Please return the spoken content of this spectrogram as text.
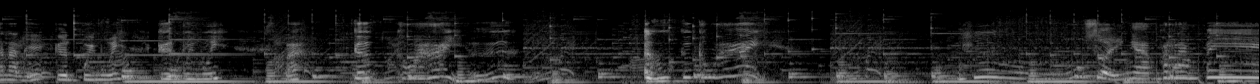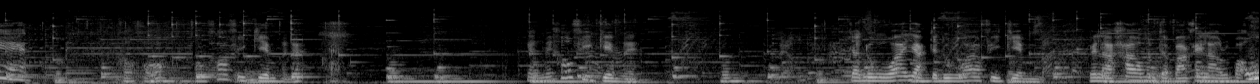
ขนาดนี้เกินปุยมุ้ยเกินปุยมุ้ยมากึกเขาให้เออเออกึกเขา สวยงามพระรามแปดขอขอขอเข้าฟรีเกมก่อนนะ ยังไม่เข้าฟรีเกมเลย จะดูว่าอยากจะดูว่าฟรีเกม เวลาเข้ามันจะบั๊กให้เราหรือเปล่า โอ้โห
